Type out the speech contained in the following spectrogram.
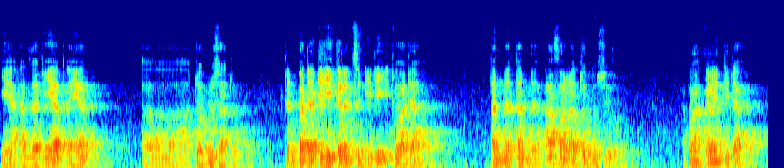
Ya Az-Zariyat ayat eh, uh, 21 dan pada diri kalian sendiri itu ada tanda-tanda afala tubsirun. Apakah kalian tidak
